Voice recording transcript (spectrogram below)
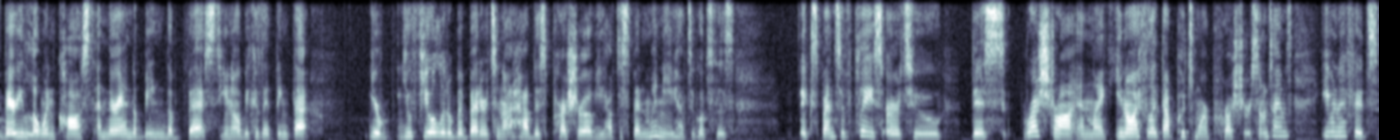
very low in cost and they end up being the best you know because i think that you're you feel a little bit better to not have this pressure of you have to spend money, you have to go to this expensive place or to this restaurant and like, you know, I feel like that puts more pressure. Sometimes even if it's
